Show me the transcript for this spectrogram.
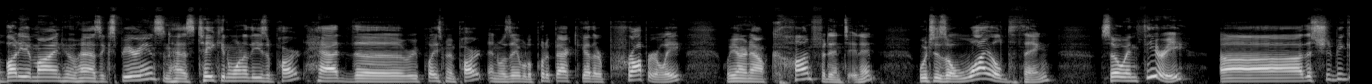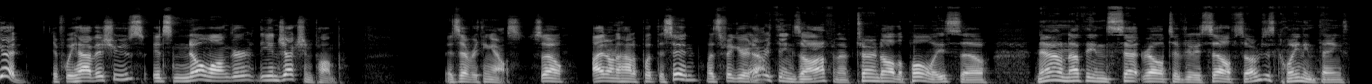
buddy of mine who has experience and has taken one of these apart had the replacement part and was able to put it back together properly. We are now confident in it, which is a wild thing. So in theory, uh, this should be good. If we have issues, it's no longer the injection pump. It's everything else. So I don't know how to put this in. Let's figure it Everything's out. Everything's off and I've turned all the pulleys. So now nothing's set relative to itself. So I'm just cleaning things.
